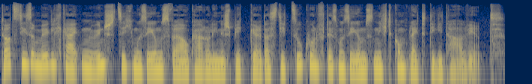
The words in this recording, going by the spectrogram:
Trotz dieser Möglichkeiten wünscht sich Museumsfrau Caroline Spicker, dass die Zukunft des Museums nicht komplett digital wird.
